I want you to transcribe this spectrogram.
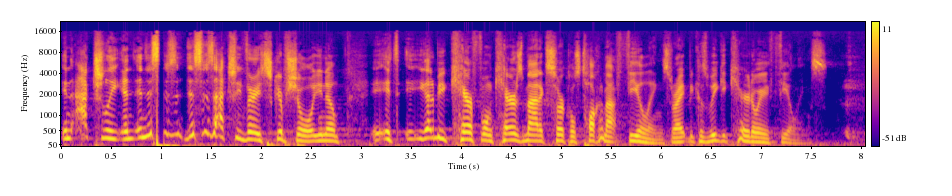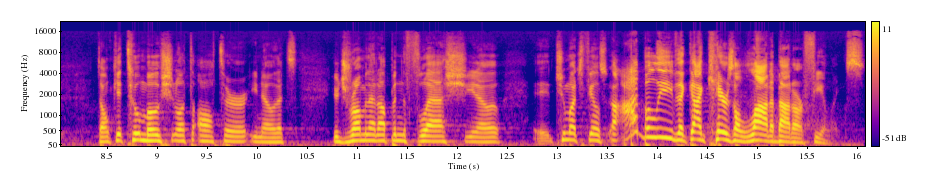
And actually, and, and this, is, this is actually very scriptural. You know, it's, you got to be careful in charismatic circles talking about feelings, right? Because we get carried away with feelings. Don't get too emotional at the altar. You know, that's you're drumming that up in the flesh. You know, eh, too much feelings. I believe that God cares a lot about our feelings.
